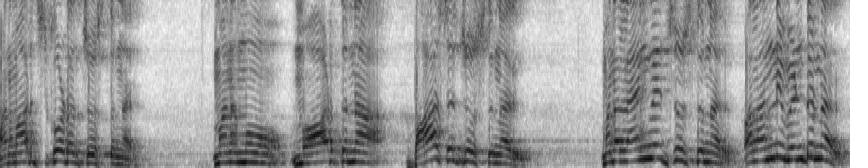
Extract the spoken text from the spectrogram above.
మనం అరుచుకోవడం చూస్తున్నారు. మనము వాడుతున్న భాష చూస్తున్నారు. మన లాంగ్వేజ్ చూస్తున్నారు. వాళ్ళన్నీ వింటున్నారు.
